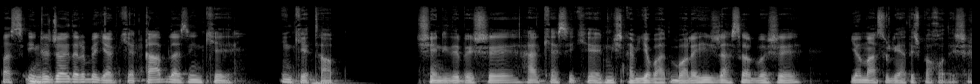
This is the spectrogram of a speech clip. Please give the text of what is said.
پس اینجا جای داره بگم که قبل از اینکه این کتاب شنیده بشه هر کسی که میشنوی یا باید بالای 18 سال باشه یا مسئولیتش با خودشه.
